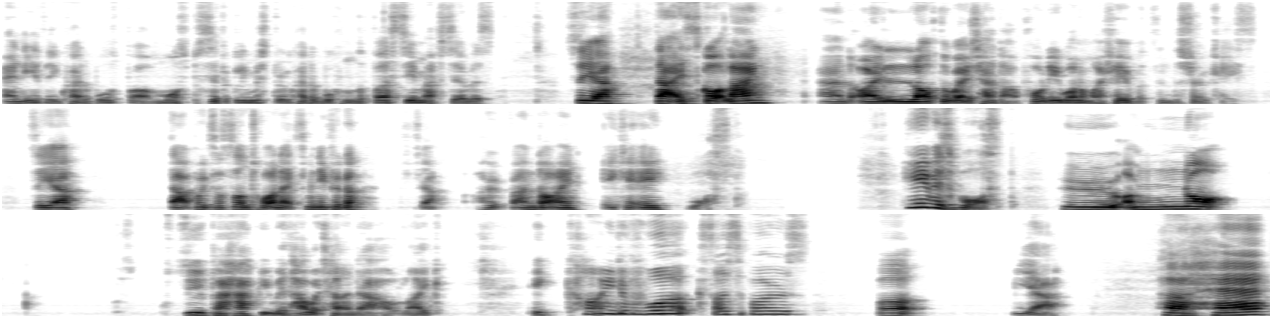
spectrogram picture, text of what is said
any of the Incredibles, but more specifically Mr. Incredible from the first CMF series. So yeah, that is Scott Lang, and I love the way it turned out. Probably one of my favourites in the showcase. So yeah, that brings us on to our next minifigure, uh, Hope Van Dyne, aka Wasp. Here is Wasp, who I'm not super happy with how it turned out. Like, it kind of works, I suppose. But yeah. Her hair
